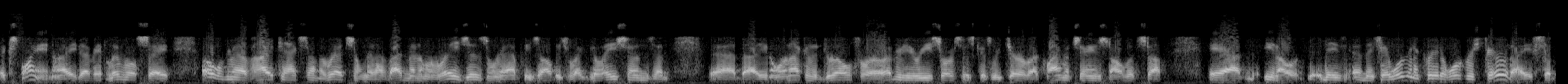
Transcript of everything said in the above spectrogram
explain, right? I mean, liberals say, oh, we're going to have high tax on the rich, and we're going to have high minimum wages, and we're going to have these, all these regulations, and, and uh, you know, we're not going to drill for our energy resources because we care about climate change and all this stuff and you know they and they say we're going to create a workers' paradise. And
